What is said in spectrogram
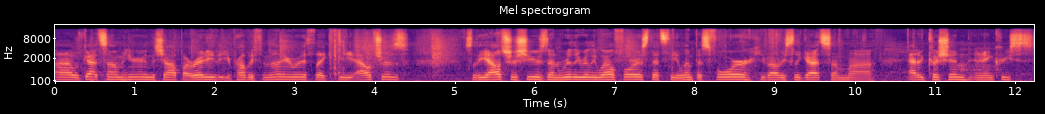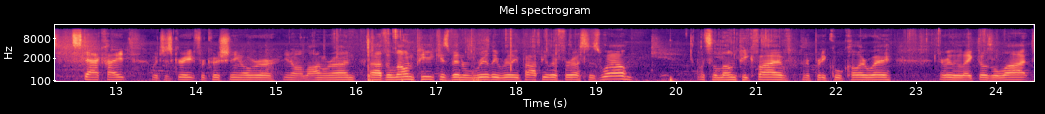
Uh, we've got some here in the shop already that you're probably familiar with, like the Altras. So the Altra shoes done really, really well for us. That's the Olympus 4. You've obviously got some uh, added cushion and an increased stack height, which is great for cushioning over you know a long run. Uh, the Lone Peak has been really really popular for us as well. It's the Lone Peak 5 in a pretty cool colorway. I really like those a lot.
